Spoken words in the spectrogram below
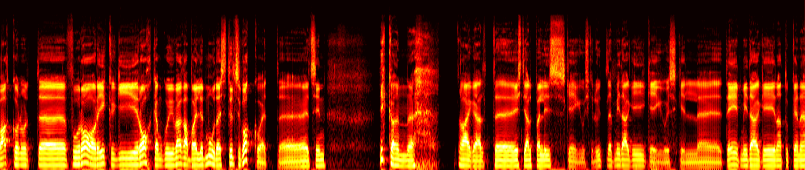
pakkunud äh, furoori ikkagi rohkem kui väga paljud muud asjad üldse kokku, et, et siin ikka on äh, aeg-ajalt äh, Eesti jalgpallis keegi kuskil ütleb midagi, keegi kuskil äh, teeb midagi natukene,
